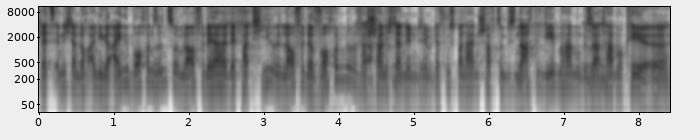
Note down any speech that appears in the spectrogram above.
letztendlich dann doch einige eingebrochen sind, so im Laufe der, der Partien und im Laufe der Wochen, Klar. wahrscheinlich dann mhm. den, den, der Fußballleidenschaft so ein bisschen nachgegeben haben und gesagt mhm. haben, okay, äh,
